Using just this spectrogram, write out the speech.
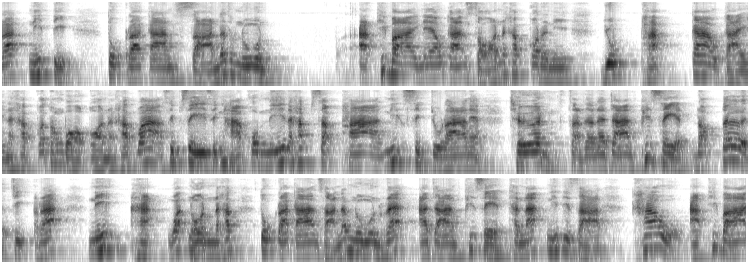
ระนิติ ตุลาการสารรัฐธรรมนูญ อธิบายแนวการสอนนะครับ กรณียุบพัก ก้าวไกลนะครับก็ต้องบอกก่อนนะครับว่า 14 สิงหาคมนี้นะครับสภานิสิตจุฬาเนี่ยเชิญศาสตราจารย์พิเศษ ดร จิระนิหวนนนะครับ ตุลาการสารรัฐธรรมนูญและอาจารย์พิเศษคณะนิติศาสตร์ เข้าอธิบาย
